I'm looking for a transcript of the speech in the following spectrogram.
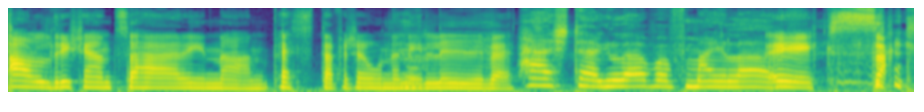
aldrig känt så här innan, bästa personen i livet. Hashtag love of my life. Exakt!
